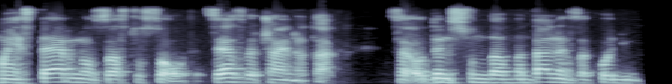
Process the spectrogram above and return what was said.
майстерно застосовувати. Це звичайно так. Це один з фундаментальних законів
